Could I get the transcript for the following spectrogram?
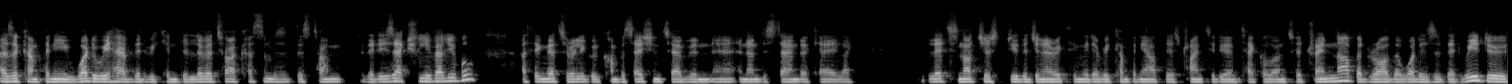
as a company what do we have that we can deliver to our customers at this time that is actually valuable I think that's a really good conversation to have and, uh, and understand. Okay, like let's not just do the generic thing that every company out there is trying to do and tackle onto a trend now, but rather what is it that we do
